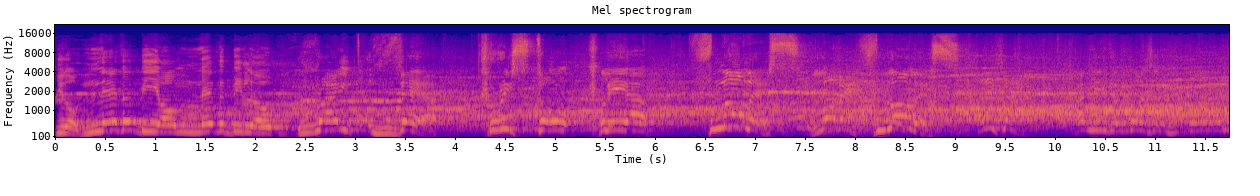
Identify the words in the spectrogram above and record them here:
You know, never beyond, never below, right there. Crystal clear, flawless. Love it. Flawless. Alesha. I mean, there wasn't one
